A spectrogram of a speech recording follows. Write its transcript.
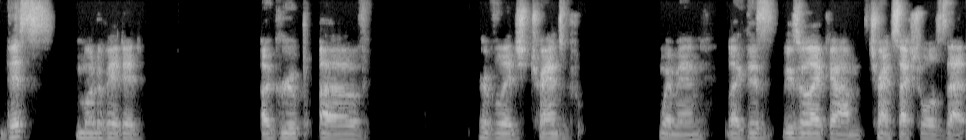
this motivated a group of privileged trans women like this these are like um transsexuals that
